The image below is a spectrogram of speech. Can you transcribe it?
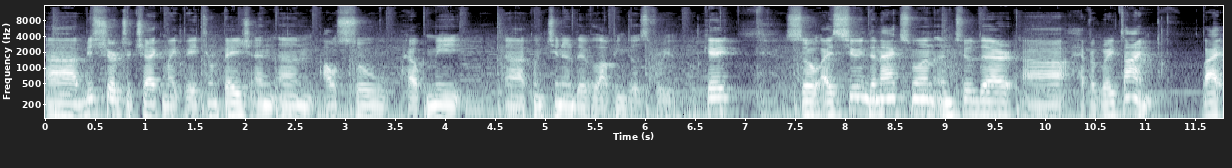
uh, be sure to check my Patreon page and, and also help me uh, continue developing those for you. Okay so I see you in the next one. Until there, uh, have a great time. Bye.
